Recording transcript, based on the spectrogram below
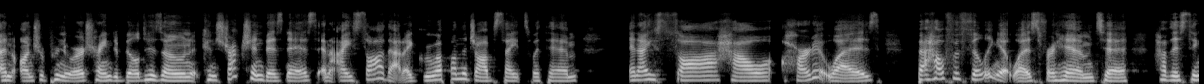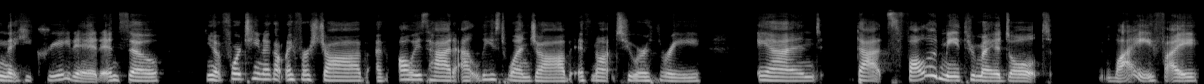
an entrepreneur trying to build his own construction business and i saw that. I grew up on the job sites with him and i saw how hard it was but how fulfilling it was for him to have this thing that he created. And so you know 14 i got my first job. I've always had at least one job if not two or three and that's followed me through my adult life. I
